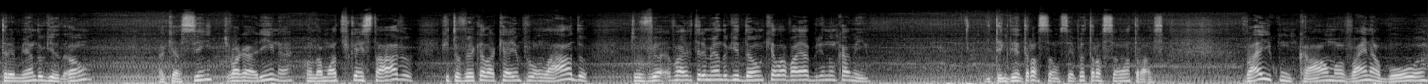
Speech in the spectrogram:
tremendo o guidão, aqui assim, devagarinho, né? Quando a moto fica instável, que tu vê que ela quer ir para um lado, tu vai tremendo o guidão que ela vai abrindo um caminho. E tem que ter tração, sempre a tração atrás. Vai com calma, vai na boa,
